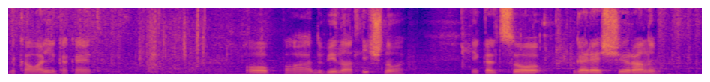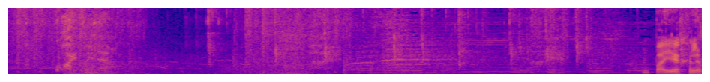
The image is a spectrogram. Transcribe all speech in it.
Наковальня какая-то. Опа, дубина отличного. И кольцо горящие раны. Quietly now. Поехали.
